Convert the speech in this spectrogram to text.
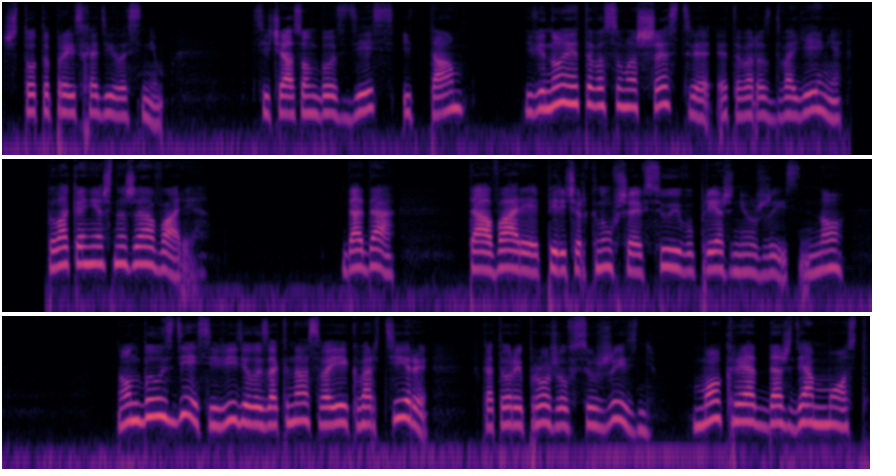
Что-то происходило с ним. Сейчас он был здесь и там, и виной этого сумасшествия, этого раздвоения, была, конечно же, авария. Да-да, та авария, перечеркнувшая всю его прежнюю жизнь, но... Он был здесь и видел из окна своей квартиры, который прожил всю жизнь. Мокрый от дождя мост,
